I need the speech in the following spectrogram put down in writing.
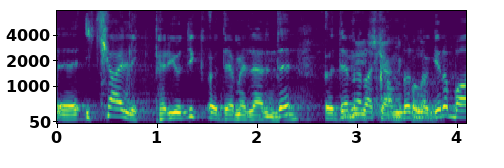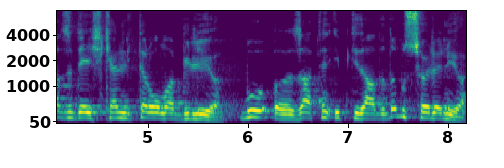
e, iki aylık periyodik ödemelerde ödeme Değişkenlik rakamlarına olabilir. göre bazı değişkenlikler olabiliyor. Bu e, zaten iptidada da bu söyleniyor.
